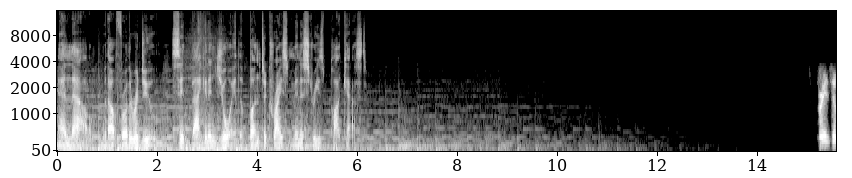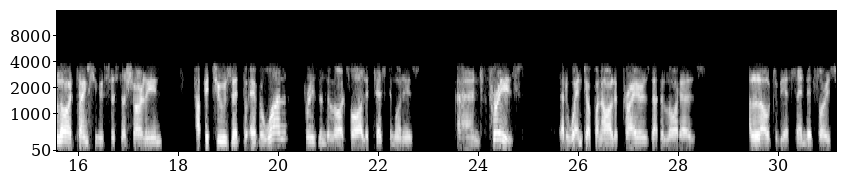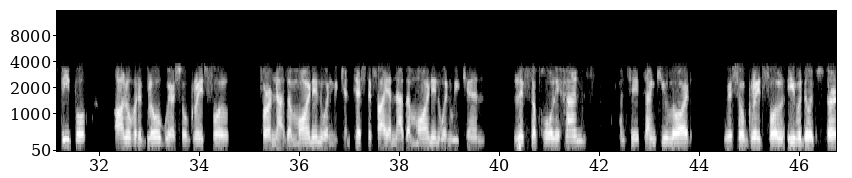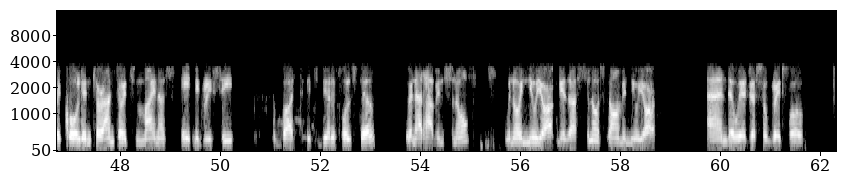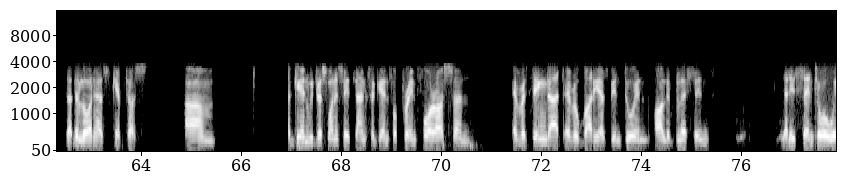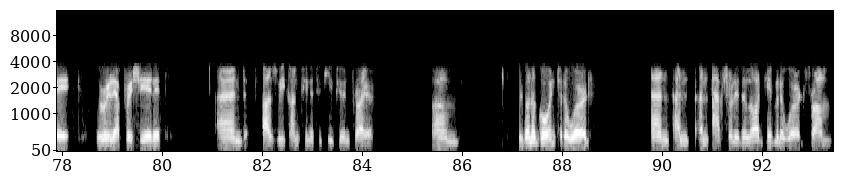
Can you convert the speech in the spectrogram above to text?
And now, without further ado, sit back and enjoy the Button to Christ Ministries podcast. Praise the Lord. Thank you, Sister Charlene. Happy Tuesday to everyone. Praising the Lord for all the testimonies and praise that went up on all the prayers that the Lord has allowed to be ascended for his people all over the globe. We are so grateful for another morning when we can testify, another morning when we can lift up holy hands and say, Thank you, Lord. We're so grateful, even though it's very cold in Toronto, it's minus 8 degrees C, but it's beautiful still. We're not having snow. We know in New York, there's a snowstorm in New York, and uh, we're just so grateful that the Lord has kept us. Um, again, we just want to say thanks again for praying for us and everything that everybody has been doing, all the blessings that is sent our way. We really appreciate it. And as we continue to keep you in prayer, um, we're going to go into the Word. And, and, and actually, the Lord gave me the word from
